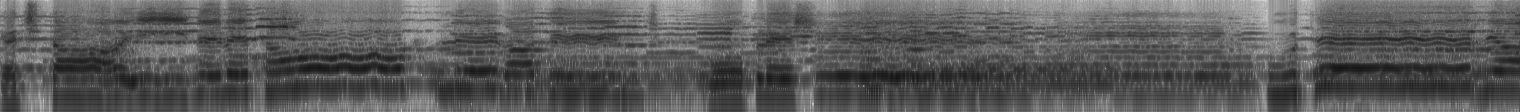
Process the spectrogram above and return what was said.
Căci tainele tale adânci o pleșesc puterea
